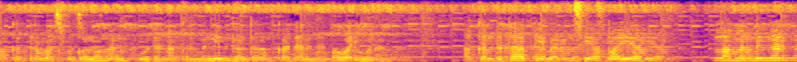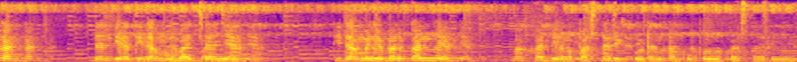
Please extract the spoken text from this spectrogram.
maka termasuk golonganku dan akan meninggal dalam keadaan membawa iman. Akan tetapi barang siapa yang telah mendengarkan dan dia tidak membacanya, tidak menyebarkannya, maka dia lepas dariku dan aku pun lepas darinya.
